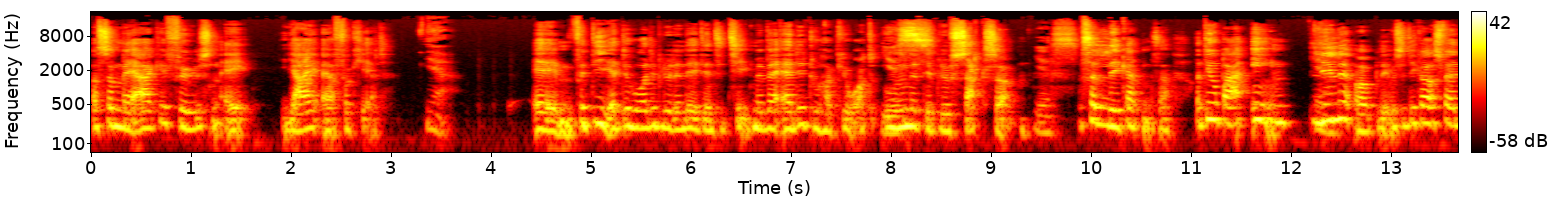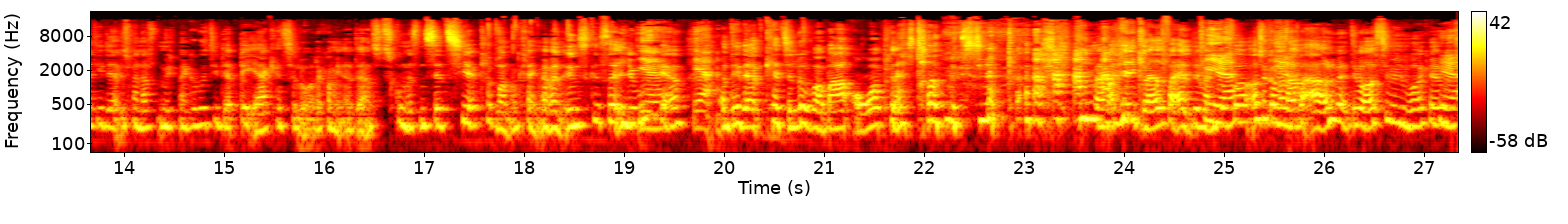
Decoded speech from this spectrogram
og så mærke følelsen af, jeg er forkert. ja, Øhm, fordi at det hurtigt blev den der identitet med, hvad er det, du har gjort, Yes. uden at det blev sagt sådan. yes, Og så ligger den sig. Og det er jo bare en. Lille oplevelse. Det kan også være de der, hvis man, har, man kan huske de der BR-kataloger, der kom ind ad døren, så skulle man sådan sætte cirkler rundt omkring, hvad man ønskede sig i julegave. ja, Og det der katalog var bare overplastret med cirkler. Man var helt glad for alt det, man Ja. kunne få. Og så kom man Ja. op og aflevere. Det var også til min mor, kan jeg ja.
